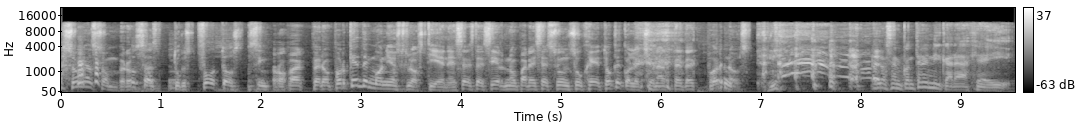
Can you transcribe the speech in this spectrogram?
Son asombrosas tus fotos sin robar, pero ¿por qué demonios los tienes? Es decir, no pareces un sujeto que coleccionarte de cuernos. Los encontré en mi garaje y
